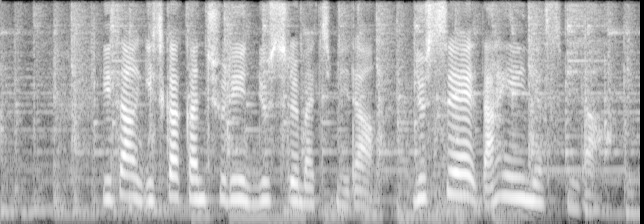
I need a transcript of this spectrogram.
이상 이 시각 간추린 뉴스를 마칩니다. 뉴스의 나혜인이었습니다.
